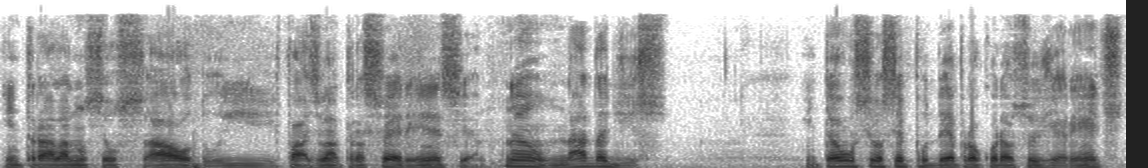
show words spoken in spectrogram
entrar lá no seu saldo e fazer uma transferência. Não, nada disso. Então, se você puder procurar o seu gerente,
